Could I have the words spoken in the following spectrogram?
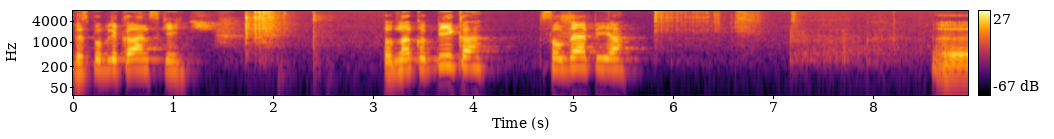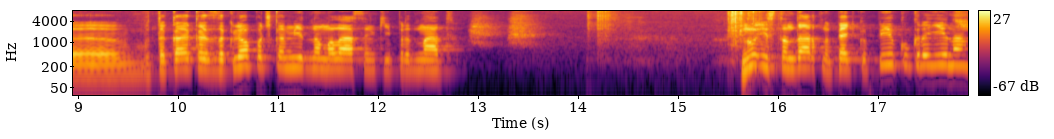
республіканський. Одна копійка Солдепія. Е, така якась закльопочка мідна, малесенький предмет. Ну і стандартно 5 копійок Україна.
